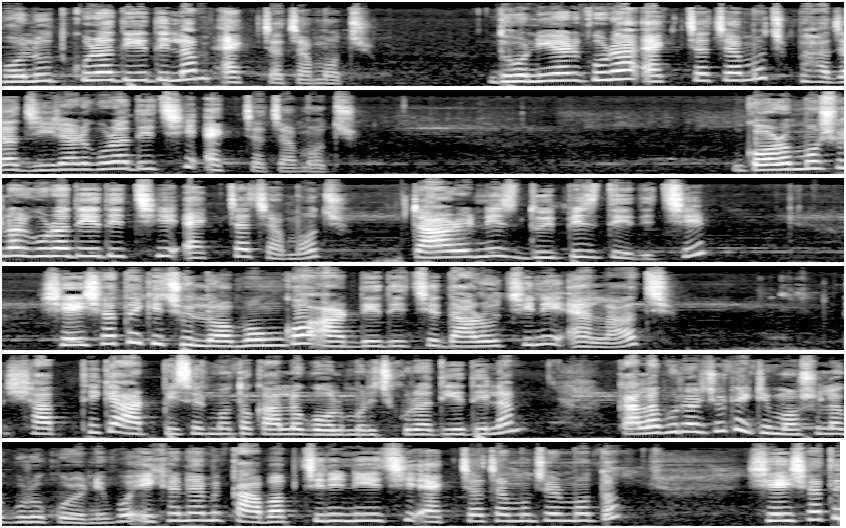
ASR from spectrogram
হলুদ গুঁড়া দিয়ে দিলাম এক চা চামচ, ধনিয়ার গুঁড়া এক চা চামচ, ভাজা জিরার গুঁড়া দিচ্ছি এক চা চামচ, গরম মশলার গুঁড়া দিয়ে দিচ্ছি এক চা চামচ স্টার এনিস দুই পিস দিয়ে দিচ্ছি। সেই সাথে কিছু লবঙ্গ আর দিয়ে দিচ্ছি দারুচিনি এলাচ। সাত থেকে আট পিসের মতো কালো গোলমরিচ গুঁড়া দিয়ে দিলাম। কালাভুনার জন্য একটি মশলা গুঁড়ো করে নেব। এখানে আমি কাবাব চিনি নিয়েছি এক চা চামচের মতো। সেই সাথে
